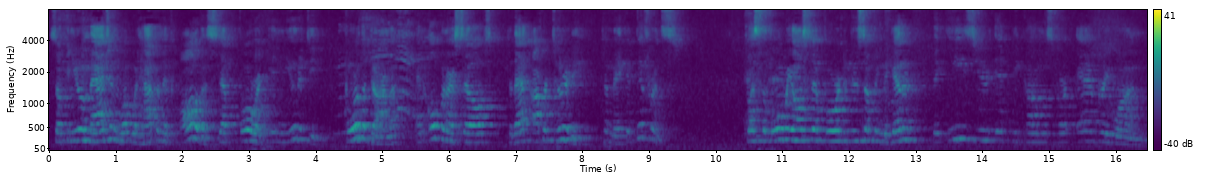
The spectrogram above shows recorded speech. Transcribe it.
So, can you imagine what would happen if all of us stepped forward in unity for the Dharma and open ourselves to that opportunity to make a difference? Plus, the more we all step forward to do something together, the easier it becomes for everyone.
